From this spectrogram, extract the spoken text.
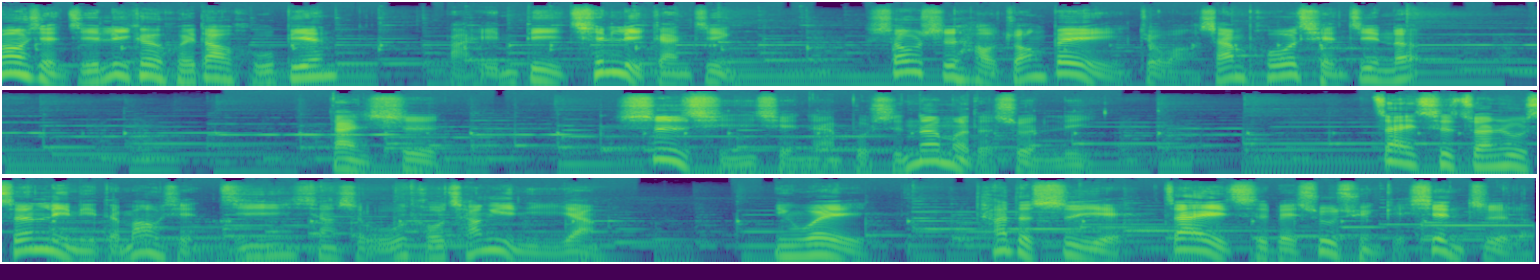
冒险鸡立刻回到湖边，把营地清理干净，收拾好装备，就往山坡前进了。但是事情显然不是那么的顺利。再次钻入森林里的冒险鸡像是无头苍蝇一样，因为它的视野再一次被树群给限制了。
